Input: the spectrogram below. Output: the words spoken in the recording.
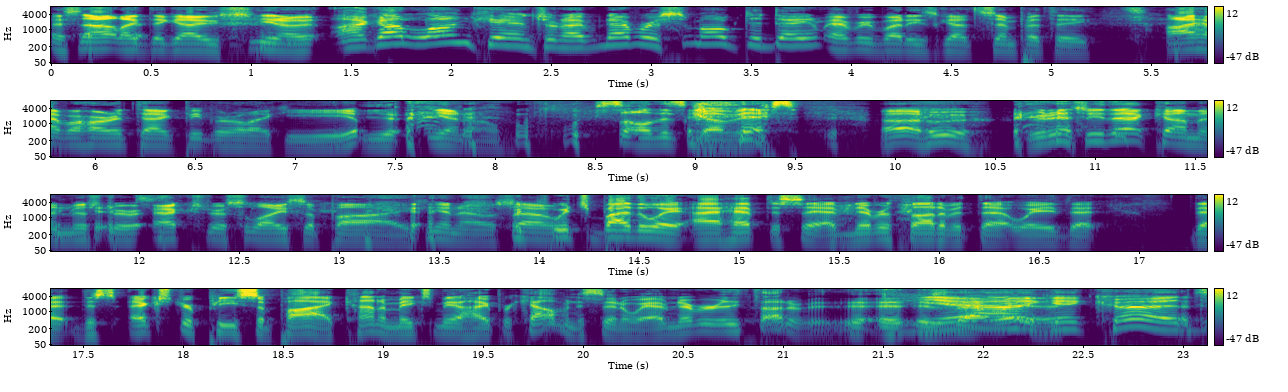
it's not like the guy who's you know I got lung cancer and I've never smoked a day. Everybody's got sympathy. I have a heart attack. People are like, yep, you know. we saw this coming. Oh, who who didn't see that coming, Mister Extra Slice of Pie? You know, so Which, by the way, I have to say, I've never thought of it that way. That that this extra piece of pie kind of makes me a hyper Calvinist in a way. I've never really thought of it. yeah, that way? it could. That's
